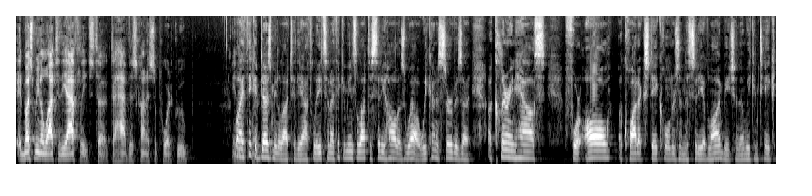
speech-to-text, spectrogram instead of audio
it must mean a lot to the athletes to, to have this kind of support group. Well, I think camp. it does mean a lot to the athletes, and I think it means a lot to City Hall as well. We kind of serve as a, a clearinghouse for all aquatic stakeholders in the city of Long Beach, and then we can take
